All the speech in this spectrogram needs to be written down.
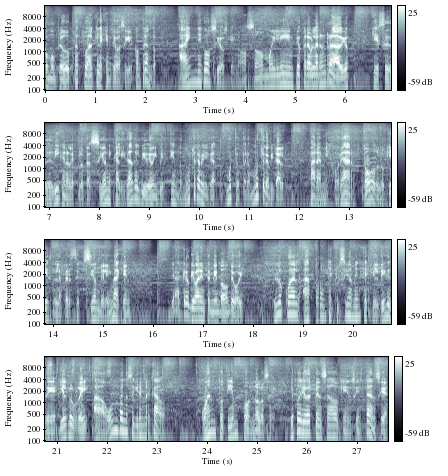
como un producto actual que la gente va a seguir comprando. Hay negocios que no son muy limpios para hablar en radio, que se dedican a la explotación y calidad del video invirtiendo mucho capital, mucho, pero mucho capital para mejorar todo lo que es la percepción de la imagen. Ya creo que van entendiendo a dónde voy. Lo cual apunta exclusivamente a que el DVD y el Blu-ray aún van a seguir en mercado. ¿Cuánto tiempo? No lo sé. Yo podría haber pensado que en su instancia,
